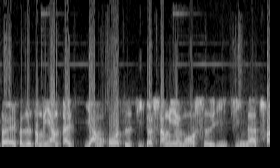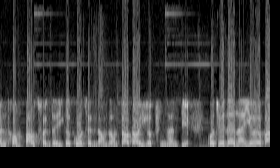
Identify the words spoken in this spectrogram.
对，可是怎么样在养活自己的商业模式以及呢传统保存的一个过程当中找到一个平衡点？我觉得呢又有巴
